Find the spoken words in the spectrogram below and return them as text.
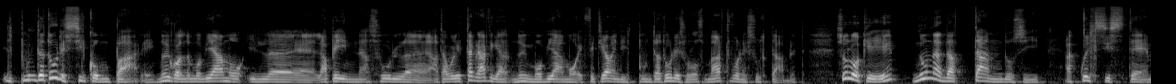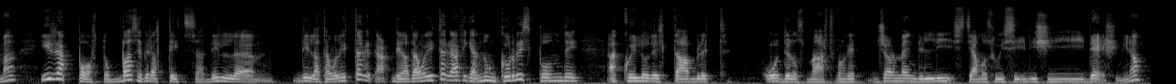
il puntatore si compare. Noi quando muoviamo il, la penna sulla tavoletta grafica, noi muoviamo effettivamente il puntatore sullo smartphone e sul tablet. Solo che, non adattandosi a quel sistema, il rapporto base per altezza del, della, tavoletta, della tavoletta grafica non corrisponde a quello del tablet o dello smartphone, che generalmente lì stiamo sui 16 decimi, no?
